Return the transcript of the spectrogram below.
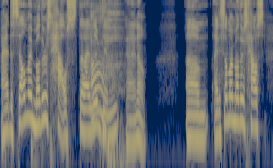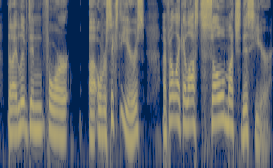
I had to sell my mother's house that I lived in. I know. Um, I had to sell my mother's house that I lived in for uh, over 60 years. I felt like I lost so much this year,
